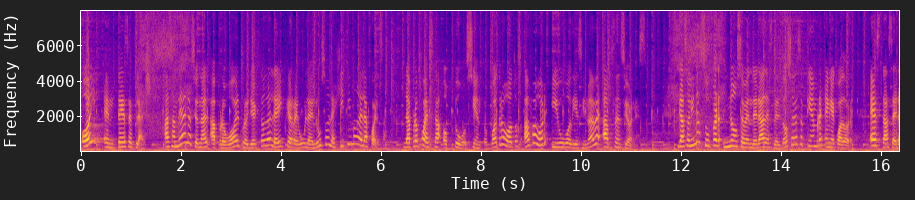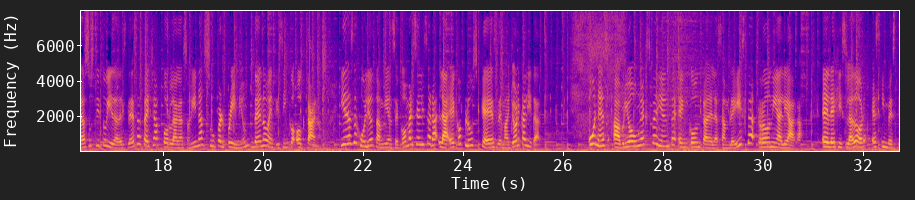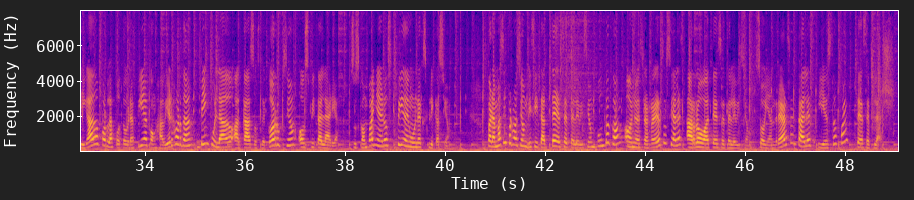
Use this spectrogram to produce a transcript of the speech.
Hoy en TC Flash. Asamblea Nacional aprobó el proyecto de ley que regula el uso legítimo de la fuerza. La propuesta obtuvo 104 votos a favor y hubo 19 abstenciones. Gasolina Super no se venderá desde el 12 de septiembre en Ecuador. Esta será sustituida desde esa fecha por la gasolina Super Premium de 95 octanos. Y desde julio también se comercializará la Eco Plus, que es de mayor calidad. UNES abrió un expediente en contra del asambleísta Ronnie Aliaga. El legislador es investigado por la fotografía con Javier Jordán vinculado a casos de corrupción hospitalaria. Sus compañeros piden una explicación. Para más información visita tstelevisión.com o nuestras redes sociales arroba tstelevisión. Soy Andrea Arcentales y esto fue TC Flash.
